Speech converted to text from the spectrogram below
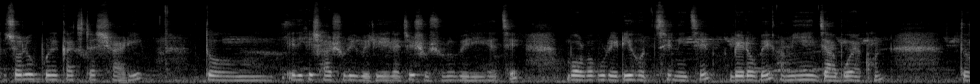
তো চলো উপরের কাজটা সারি। তো এদিকে শাশুড়ি বেরিয়ে গেছে, শ্বশুরও বেরিয়ে গেছে। বরবাবু রেডি হচ্ছে নিচে, বেরোবে। আমি যাব এখন। তো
